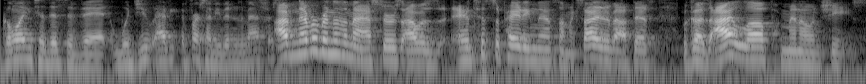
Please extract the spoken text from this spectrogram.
going to this event, would you have you, first have you been to the Masters? I've never been to the Masters. I was anticipating this. I'm excited about this because I love pimento and cheese.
